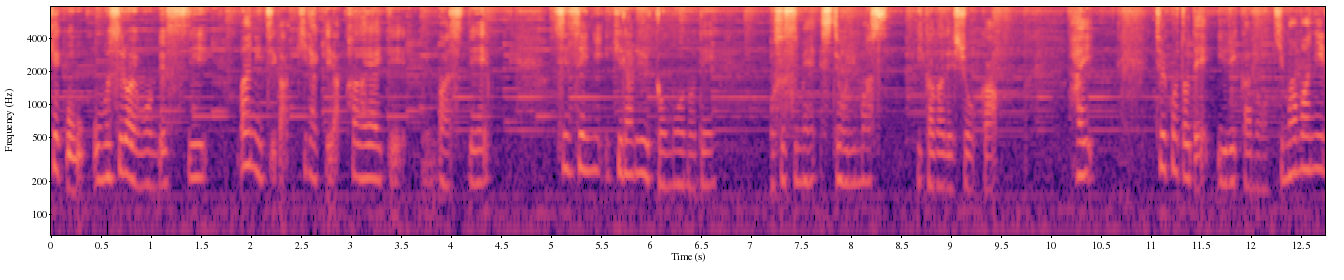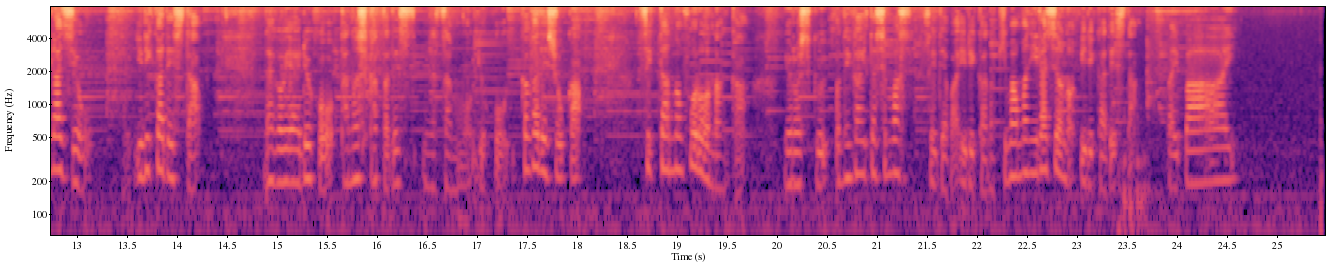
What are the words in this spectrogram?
結構面白いもんですし毎日がキラキラ輝いていまして新鮮に生きられると思うのでおすすめしております。いかがでしょうか。はい。ということでゆりかの気ままにラジオゆりかでした。名古屋旅行楽しかったです皆さんも旅行いかがでしょうか？Twitter のフォローなんかよろしくお願いいたします。それではゆりかの気ままにラジオのゆりかでした。バイバーイ。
